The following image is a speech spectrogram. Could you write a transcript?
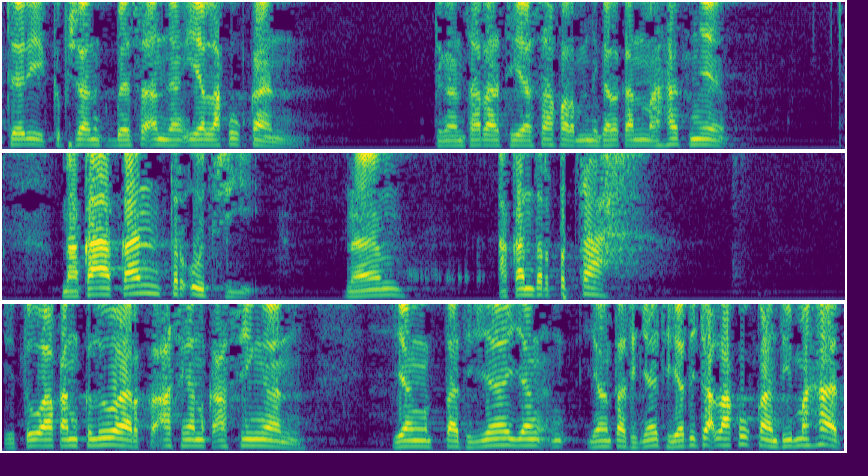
dari kebiasaan-kebiasaan yang ia lakukan dengan cara dia safar meninggalkan mahatnya maka akan teruji. Nah akan terpecah. Itu akan keluar keasingan-keasingan yang tadinya yang yang tadinya dia tidak lakukan di mahat.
